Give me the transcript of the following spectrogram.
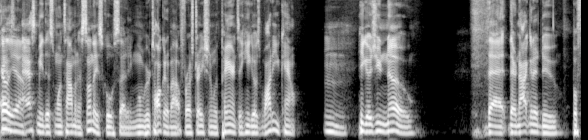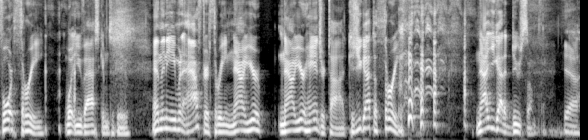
Oh, asked, yeah. asked me this one time in a Sunday school setting when we were talking about frustration with parenting. He goes, "Why do you count?" He goes, "You know that they're not going to do before three what you've asked him to do, and then even after three, now you're now your hands are tied because you got to three. now you got to do something." Yeah.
